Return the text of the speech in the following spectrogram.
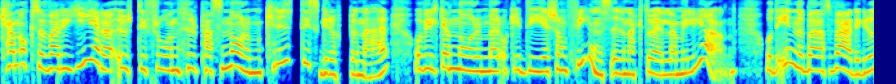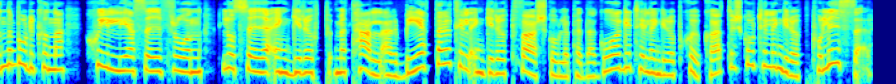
kan också variera utifrån hur pass normkritisk gruppen är och vilka normer och idéer som finns i den aktuella miljön. Och det innebär att värdegrunden borde kunna skilja sig från, låt säga en grupp metallarbetare till en grupp förskolepedagoger, till en grupp sjuksköterskor, till en grupp poliser.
